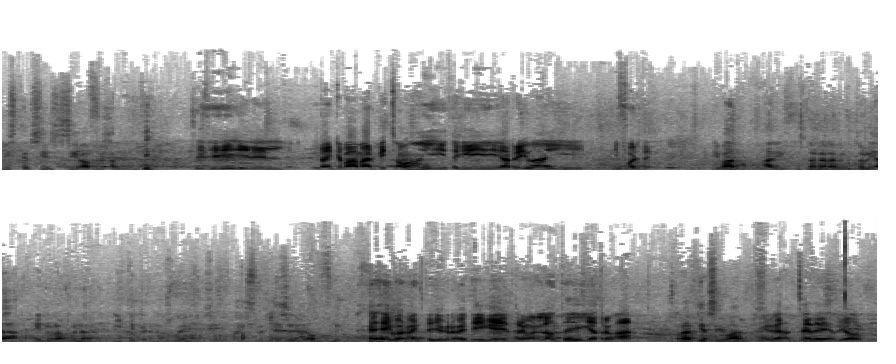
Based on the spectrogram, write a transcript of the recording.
míster siga fijando en ti. Sí, sí, el, no hay que bajar el pistón y seguir arriba y, y, fuerte. Iván, a disfrutar de la victoria, enhorabuena y te queremos ver desde el 11. Igualmente, yo creo que sí, que estaremos en el 11 y a trabajar. Gracias, Iván. Gracias a ustedes, adiós.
